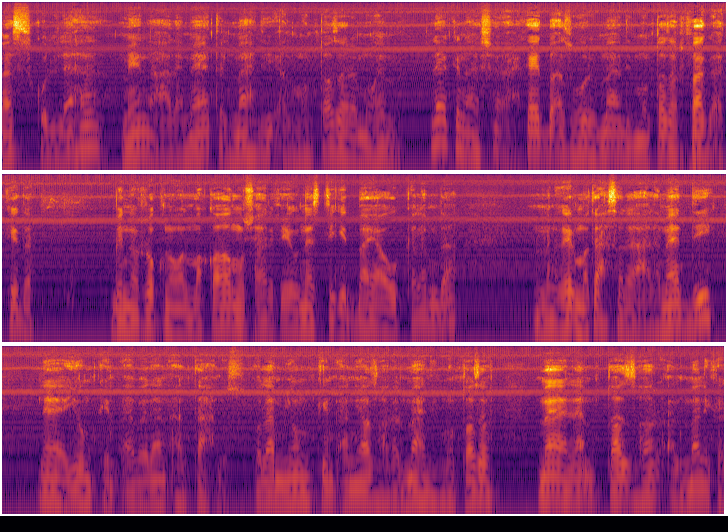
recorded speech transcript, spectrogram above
بس كلها من علامات المهدي المنتظر المهمة لكن حكاية بقى ظهور المهدي المنتظر فجأة كده بين الركن والمقام ومش عارف إيه والناس تيجي تبايعه والكلام ده من غير ما تحصل العلامات دي لا يمكن أبدا أن تحدث ولم يمكن أن يظهر المهدي المنتظر ما لم تظهر الملكة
